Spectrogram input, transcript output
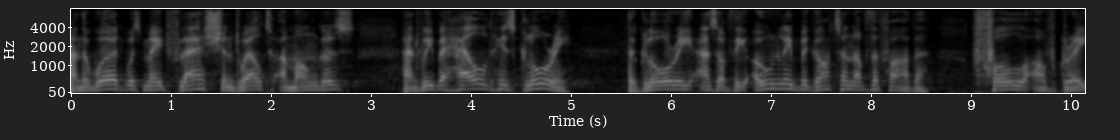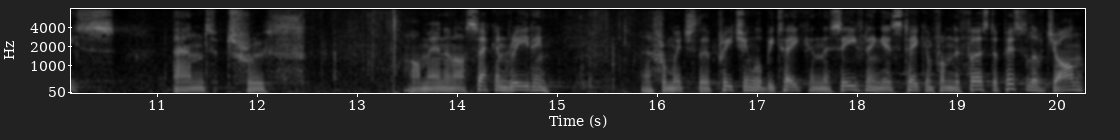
And the Word was made flesh and dwelt among us, and we beheld his glory the glory as of the only begotten of the Father, full of grace and truth. Amen. And our second reading, from which the preaching will be taken this evening, is taken from the first epistle of John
